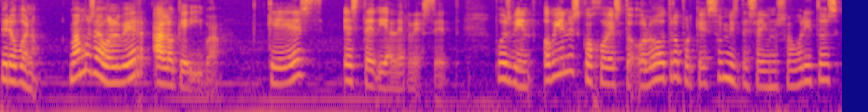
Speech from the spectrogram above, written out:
Pero bueno, vamos a volver a lo que iba, que es este día de reset. Pues bien, o bien escojo esto o lo otro porque son mis desayunos favoritos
